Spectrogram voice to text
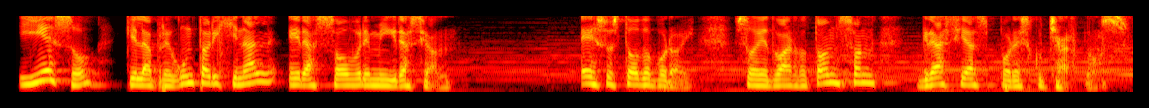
Y eso que la pregunta original era sobre migración. Eso es todo por hoy. Soy Eduardo Thompson, gracias por escucharnos.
